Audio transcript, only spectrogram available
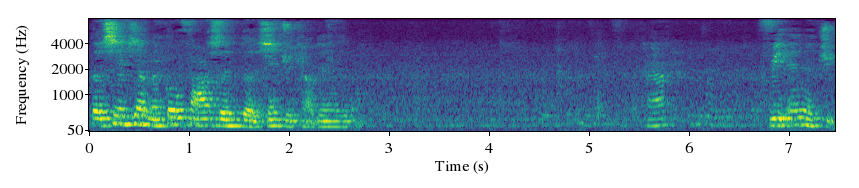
的现象能够发生的先决条件是什么？啊？free energy。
